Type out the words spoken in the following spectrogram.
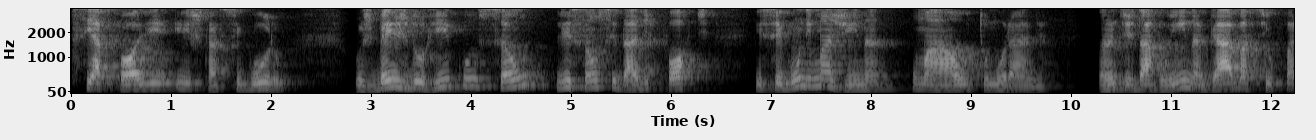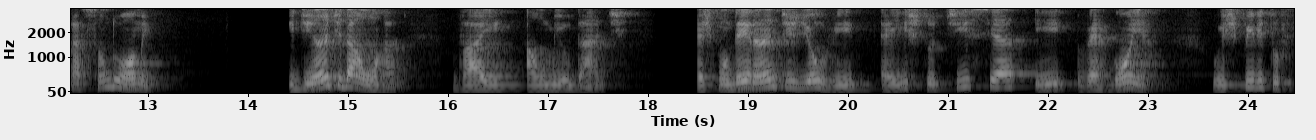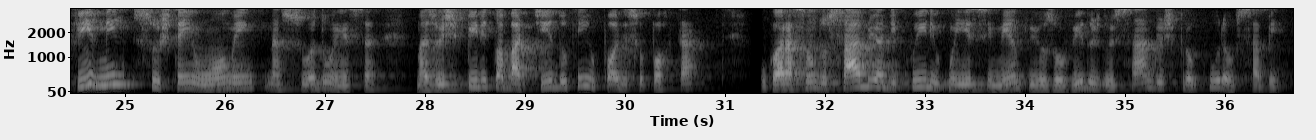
se acolhe e está seguro. Os bens do rico são lhe são cidade forte, e segundo imagina, uma alta muralha. Antes da ruína, gaba-se o coração do homem, e diante da honra vai a humildade. Responder antes de ouvir é estutícia e vergonha. O espírito firme sustém o homem na sua doença, mas o espírito abatido, quem o pode suportar? O coração do sábio adquire o conhecimento e os ouvidos dos sábios procuram o saber.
